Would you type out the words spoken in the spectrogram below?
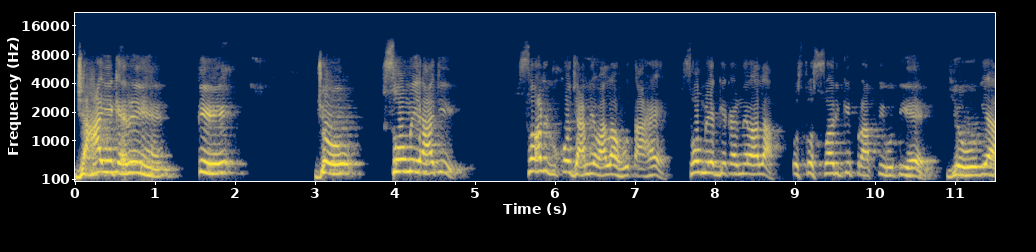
जहाँ ये कह रहे हैं कि जो सोमयाजी स्वर्ग को जाने वाला होता है, सोम यज्ञ करने वाला, उसको स्वर्ग की प्राप्ति होती है, ये हो गया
